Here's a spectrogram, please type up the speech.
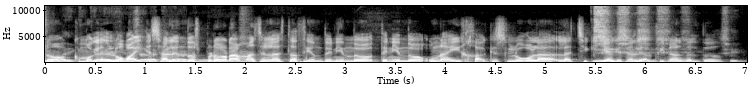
¿no? Como que luego hay, salen dos programas en la estación teniendo, teniendo una hija, que es luego la, la chiquilla Sí, que sí, sale al final del todo. Sí,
